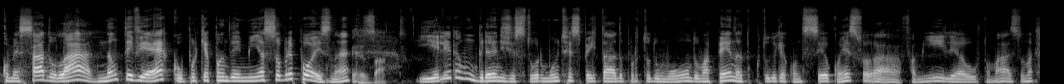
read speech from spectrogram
começado lá não teve eco porque a pandemia sobrepôs, né? Exato. E ele era um grande gestor, muito respeitado por todo mundo, uma pena tudo que aconteceu, eu conheço a família, o Tomás, tudo mais.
